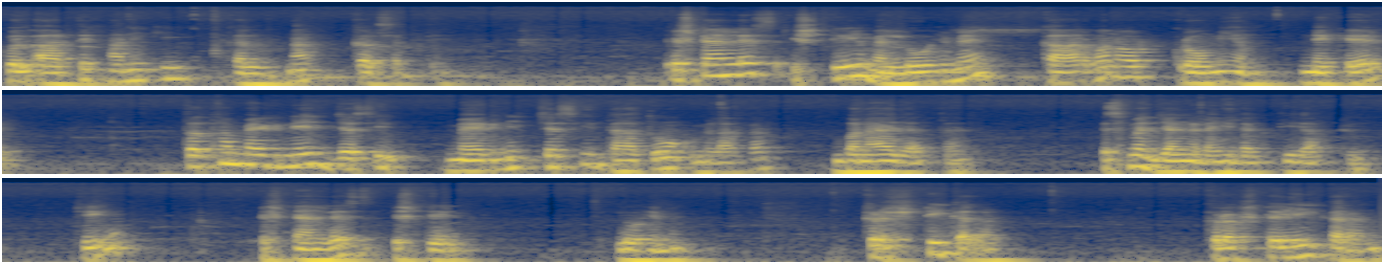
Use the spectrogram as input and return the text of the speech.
कुल आर्थिक हानि की कल्पना कर सकते हैं? स्टेनलेस स्टील में लोहे में कार्बन और क्रोमियम, निकेल तथा मैग्नीज जैसी मैग्नीज जैसी धातुओं को मिलाकर बनाया जाता है। इसमें जंग नहीं लगती आपकी ठीक है? स्टेनलेस स्टील, लोहे में। क्रिस्टीकरण क्रिस्टलीकरण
